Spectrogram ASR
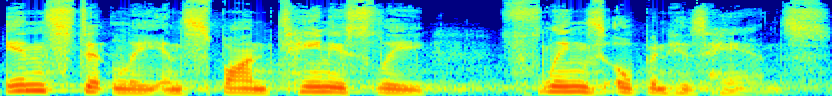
instantly and spontaneously flings open his hands.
